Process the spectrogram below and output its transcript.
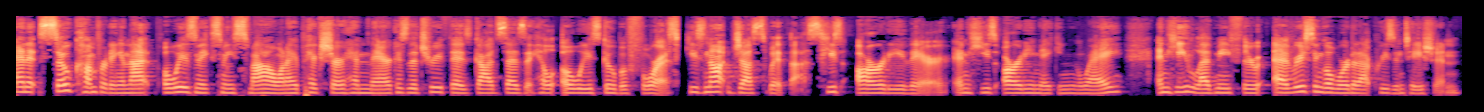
And it's so comforting. And that always makes me smile when I picture him there. Because the truth is, God says that he'll always go before us. He's not just with us, he's already there and he's already making a way. And he led me through every single word of that presentation.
